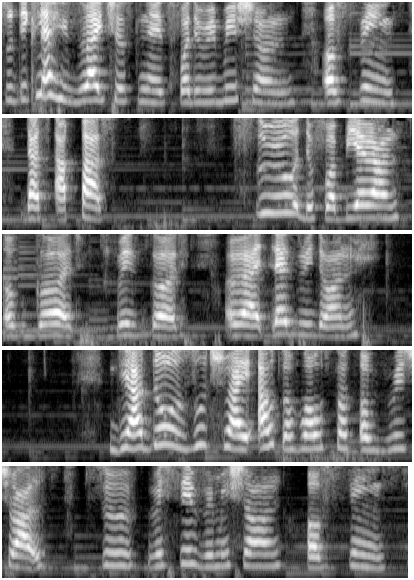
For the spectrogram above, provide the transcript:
to declare his righteousness for the remission of sins that are past through the forbearance of God. Praise God. All right, let's read on. There are those who try out of all sorts of rituals to receive remission of sins.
